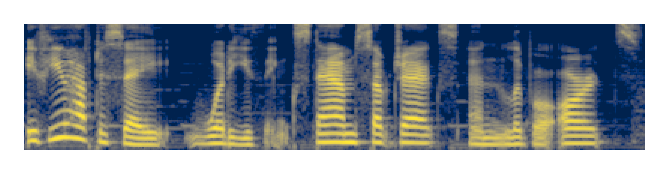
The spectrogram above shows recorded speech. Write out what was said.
If you have to say, what do you think? STEM subjects and liberal arts?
